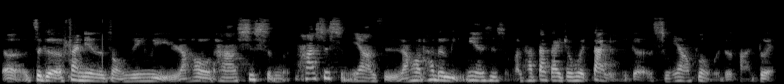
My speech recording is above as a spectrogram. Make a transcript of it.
呃，这个饭店的总经理，然后他是什么，他是什么样子，然后他的理念是什么，他大概就会带领一个什么样氛围的团队。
